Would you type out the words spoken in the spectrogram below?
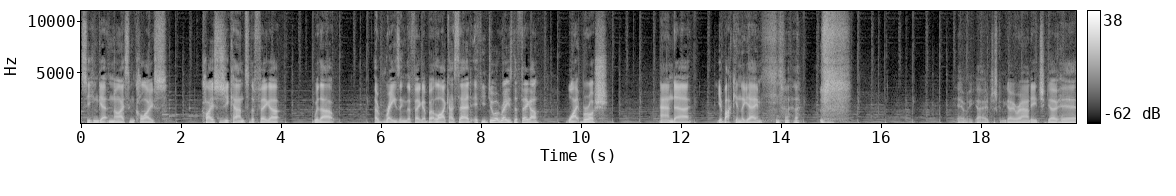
so you can get nice and close close as you can to the figure without erasing the figure. But like I said, if you do erase the figure, white brush, and uh, you're back in the game. here we go. Just going to go around Ichigo here.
